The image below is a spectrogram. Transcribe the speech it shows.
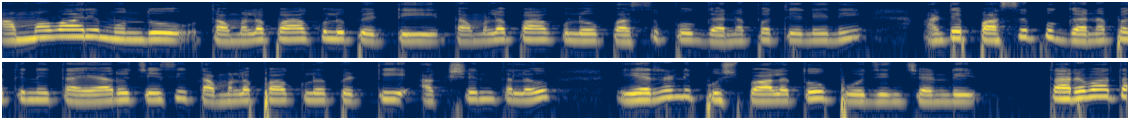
అమ్మవారి ముందు తమలపాకులు పెట్టి తమలపాకులో పసుపు గణపతిని అంటే పసుపు గణపతిని తయారు చేసి తమలపాకులో పెట్టి అక్షింతలు ఎర్రని పుష్పాలతో పూజించండి. తర్వాత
